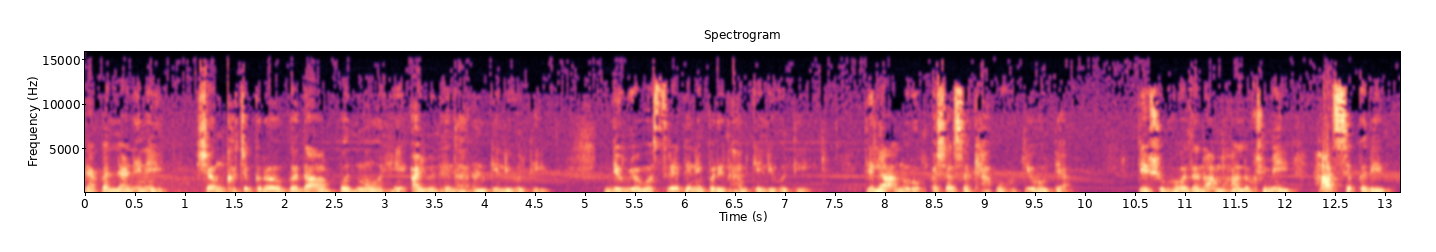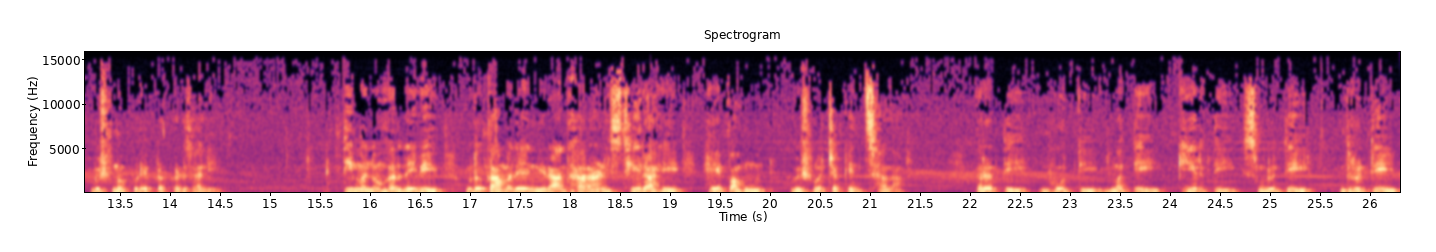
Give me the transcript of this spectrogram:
त्या कल्याणीने शंखचक्र गदा पद्म ही आयुधे धारण केली होती. दिव्य वस्त्रे तिने परिधान केली होती. तिला अनुरूप अशा सख्या बहुती होत्या. ती शुभवदना महालक्ष्मी हास्य करीत विष्णू पुढे प्रकट झाली. ती मनोहर देवी उदकामध्ये निराधार आणि स्थिर आहे हे पाहून विष्णू चकित झाला. रती भूती मती कीर्ती स्मृती धृती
